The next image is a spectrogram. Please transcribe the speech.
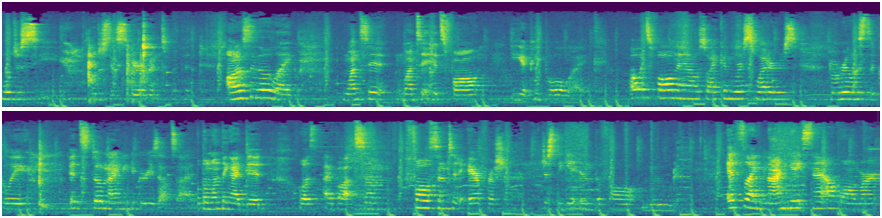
We'll just see. We'll just experiment with it. Honestly though, like once it once it hits fall, you get people like, oh it's fall now, so I can wear sweaters. But realistically, it's still 90 degrees outside. The one thing I did was I bought some fall scented air freshener just to get in the fall mood. It's like 98 cent at Walmart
